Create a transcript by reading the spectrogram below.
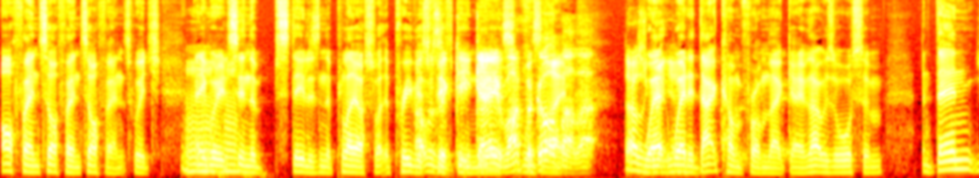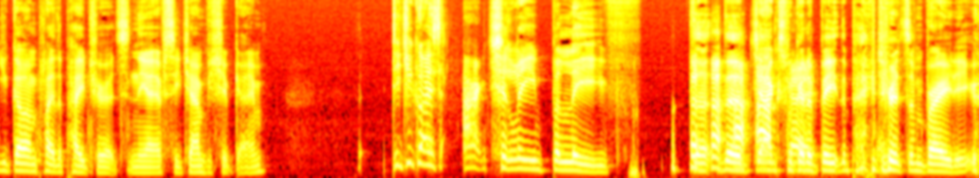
offense, offense, offense. Which mm-hmm. anybody who's seen the Steelers in the playoffs like the previous that was 15 a game. Years, I forgot like, about that. That was where where did that come from? That game that was awesome. And then you go and play the Patriots in the AFC Championship game. Did you guys actually believe that the Jags okay. were going to beat the Patriots and Brady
